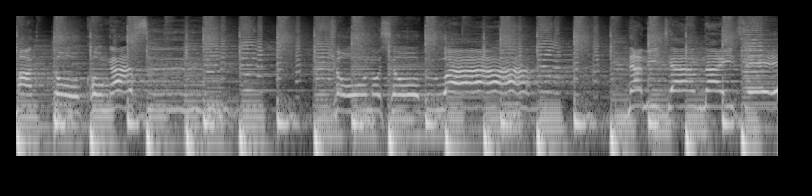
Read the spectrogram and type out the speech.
マットを焦がす。今日の勝負は波じゃないぜ。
